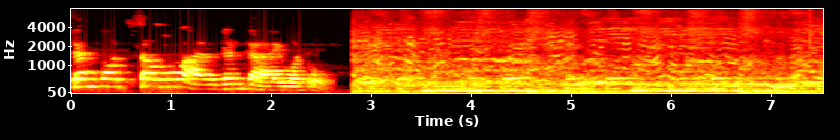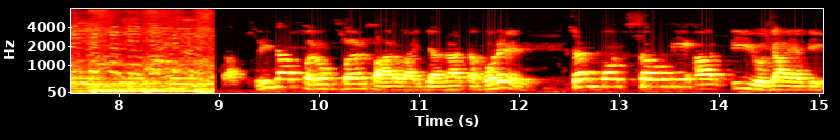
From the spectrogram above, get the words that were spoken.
જન્મોત્સવનું આયોજન કરાયું હતું. રાત્રિના બરોબર બાર વાગ્યાના ટકોરે જન્મોત્સવની આરતી યોજાઈ હતી.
